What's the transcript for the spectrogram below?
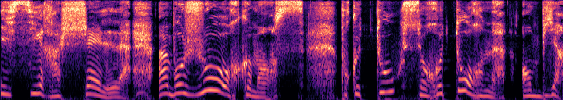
Ici Rachel, un beau jour commence pour que tout se retourne en bien.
